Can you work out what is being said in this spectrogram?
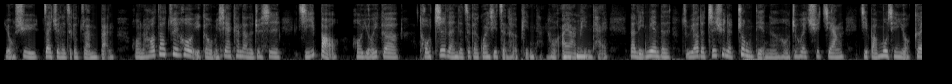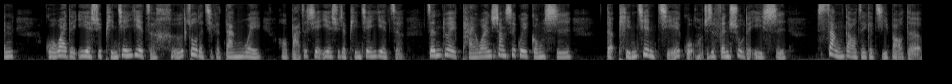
永续债券的这个专版哦，然后到最后一个我们现在看到的就是集保哦有一个。投资人的这个关系整合平台，哈，IR 平台，嗯、那里面的主要的资讯的重点呢，哈，就会去将集保目前有跟国外的 ESG 评鉴业者合作的几个单位，哦，把这些 ESG 的评鉴业者针对台湾上市贵公司的评鉴结果，哦，就是分数的意思，上到这个集保的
